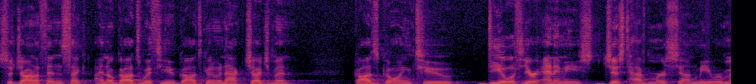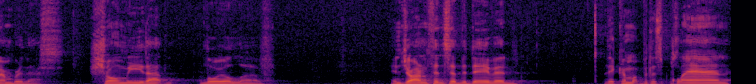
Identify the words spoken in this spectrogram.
So Jonathan's like, I know God's with you. God's going to enact judgment. God's going to deal with your enemies. Just have mercy on me. Remember this. Show me that loyal love. And Jonathan said to David, they come up with this plan,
